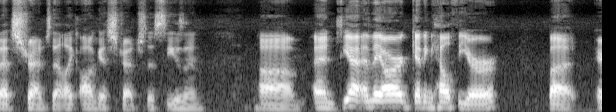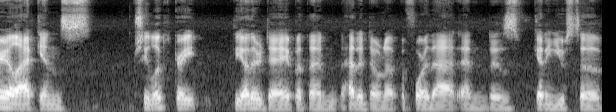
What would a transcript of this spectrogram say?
that stretch, that like August stretch this season. Um, and yeah, and they are getting healthier but Ariel Atkins, she looked great the other day, but then had a donut before that and is getting used to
